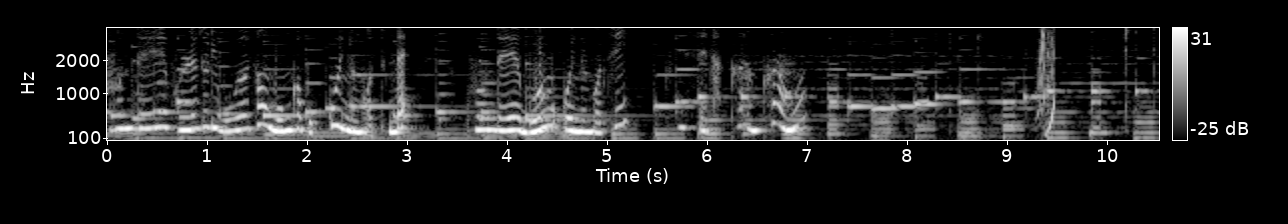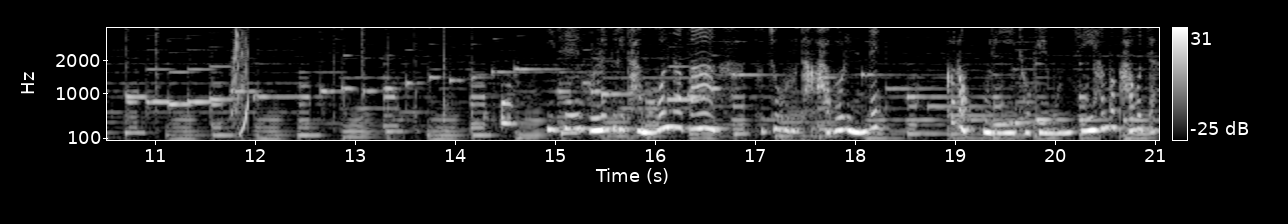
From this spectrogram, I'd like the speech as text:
그런데 벌레들이 모여서 뭔가 먹고 있는 것 같은데? 그런데 뭘 먹고 있는 거지? 글쎄 다 크렁크렁. 벌레들이 다 먹었나봐. 저쪽으로 다 가버리는데? 그럼 우리 저게 뭔지 한번 가보자.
